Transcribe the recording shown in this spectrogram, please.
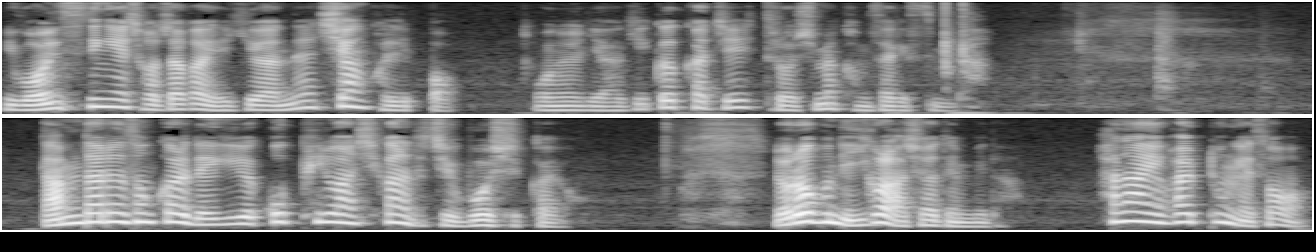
이 원싱의 저자가 얘기하는 시간 관리법. 오늘 이야기 끝까지 들어주시면 감사하겠습니다. 남다른 성과를 내기 위해 꼭 필요한 시간은 대체 무엇일까요? 여러분들 이걸 아셔야 됩니다. 하나의 활동에서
